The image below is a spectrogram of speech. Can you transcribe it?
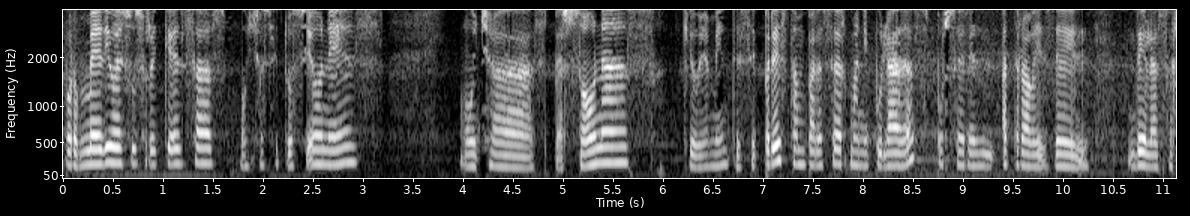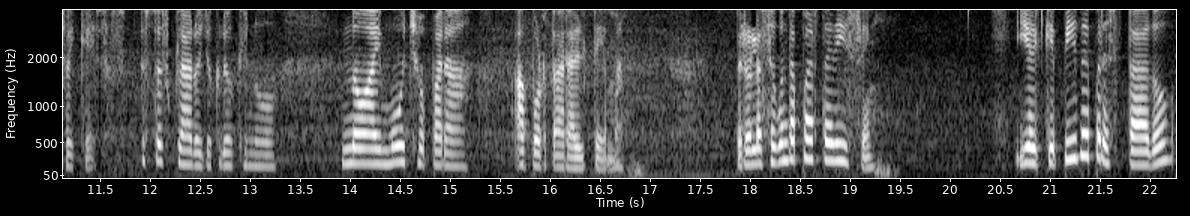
por medio de sus riquezas muchas situaciones, muchas personas que obviamente se prestan para ser manipuladas por ser el, a través de, las riquezas. Esto es claro, yo creo que no, no hay mucho para aportar al tema. Pero la segunda parte dice, y el que pide prestado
